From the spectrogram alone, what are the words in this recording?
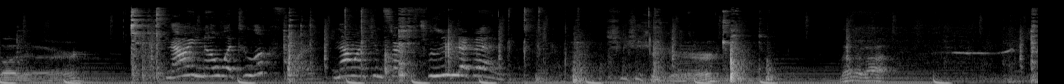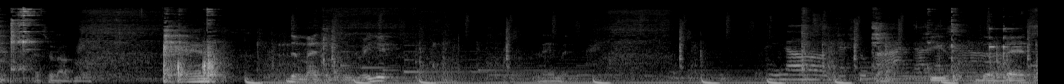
Butter. Now I know what to look for. Now I can start flipping. Sugar. Not a lot. That's a lot more. And the magic ingredient, lemon. No, the sugar. She's the best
